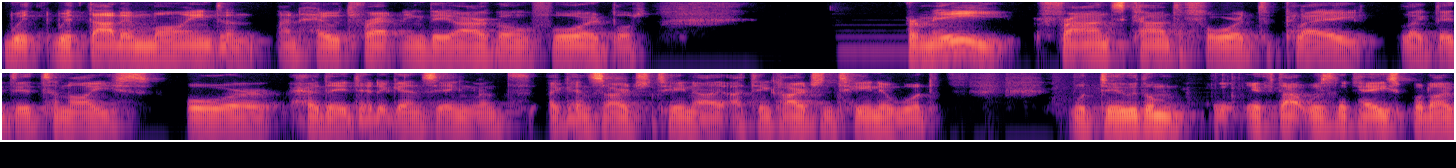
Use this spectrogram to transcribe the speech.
with with that in mind and and how threatening they are going forward. But for me, France can't afford to play like they did tonight or how they did against England, against Argentina. I think Argentina would would do them if that was the case, but I,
